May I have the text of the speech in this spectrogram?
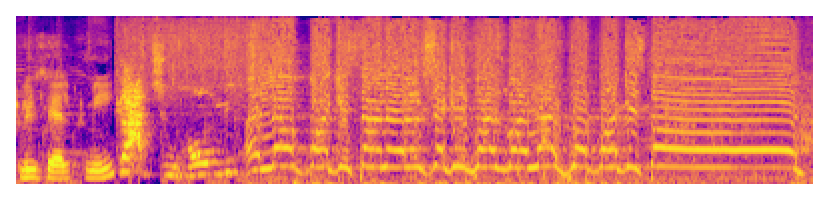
Please help me. Got you, homie! I love Pakistan! I will sacrifice my life for Pakistan!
